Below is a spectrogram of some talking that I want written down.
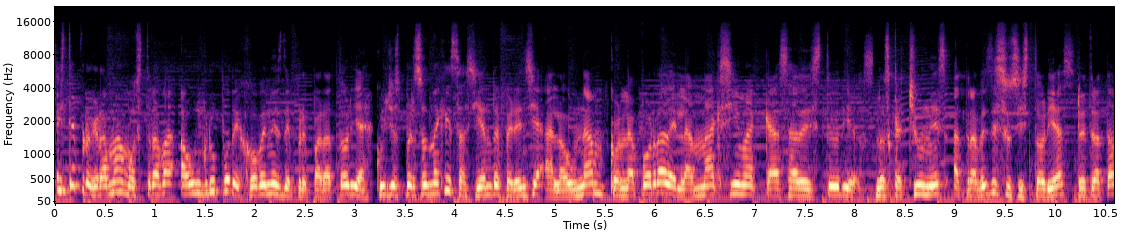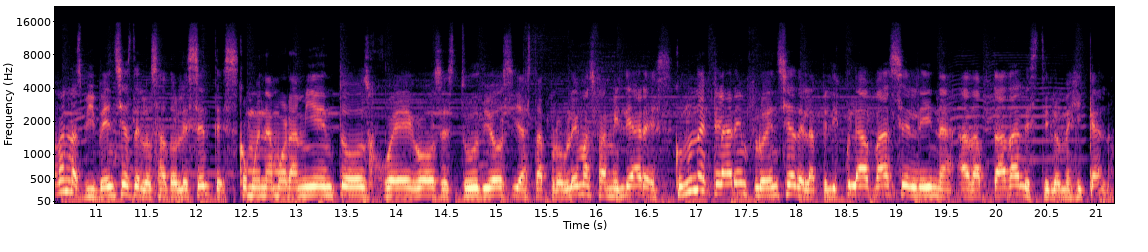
Este programa mostraba a un grupo de jóvenes de preparatoria, cuyos personajes hacían referencia a la UNAM, con la porra de la máxima casa de estudios. Los cachunes, a través de sus historias, retrataban las vivencias de los adolescentes, como enamoramientos, juegos, estudios y hasta problemas familiares, con una clara influencia de la película Vaselina, adaptada al estilo mexicano.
